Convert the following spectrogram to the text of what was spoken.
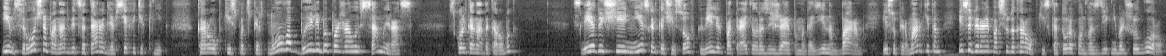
Им срочно понадобится тара для всех этих книг. Коробки из-под спиртного были бы, пожалуй, в самый раз. Сколько надо коробок? Следующие несколько часов Квиллер потратил, разъезжая по магазинам, барам и супермаркетам и собирая повсюду коробки, из которых он воздвиг небольшую гору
